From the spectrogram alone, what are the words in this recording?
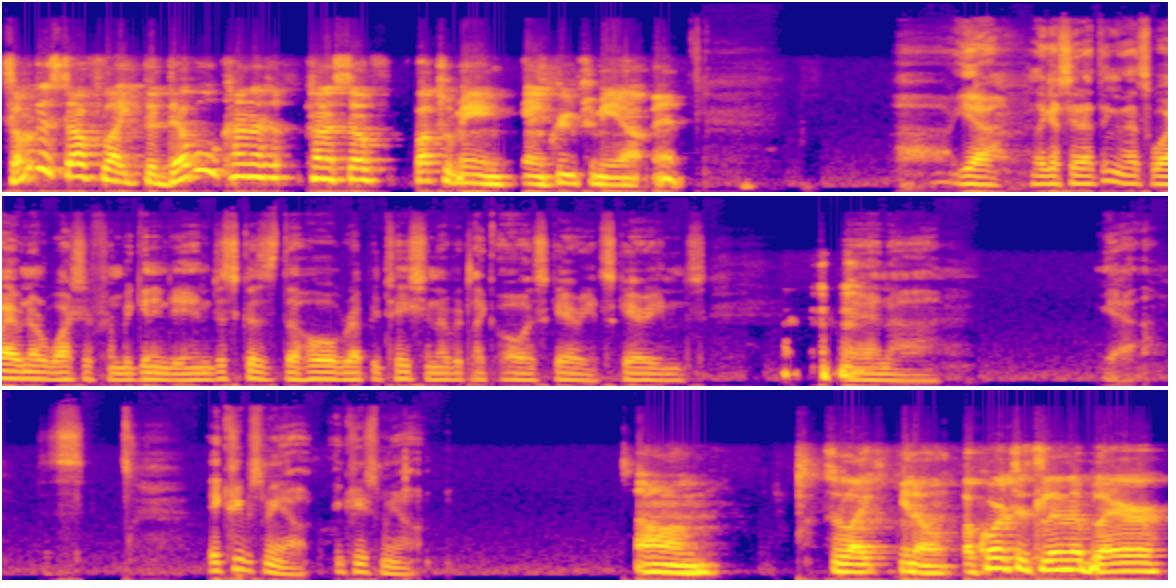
some of this stuff like the devil kind of kind of stuff fucks with me and, and creeps me out man Yeah, like I said, I think that's why I've never watched it from beginning to end, just because the whole reputation of it, like, oh, it's scary, it's scary, and, it's- and uh, yeah, it's, it creeps me out. It creeps me out. Um, so like you know, of course it's Linda Blair.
